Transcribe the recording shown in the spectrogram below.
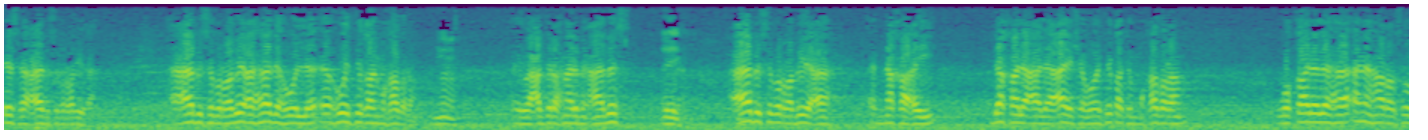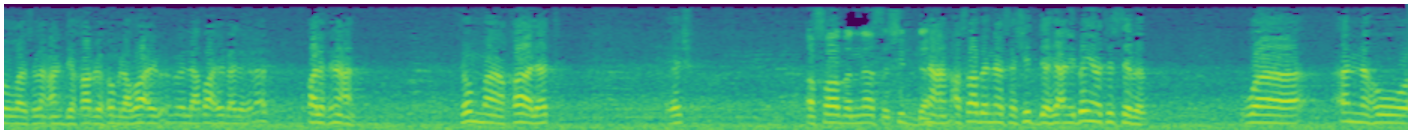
ليس عابس بن ربيعة عابس بن ربيعة هذا هو هو الثقة المخضرم. نعم. أيوة عبد الرحمن بن عابس. أي. عابس بن ربيعة النخعي دخل على عائشة وهو ثقة مخضرم. وقال لها أنهى رسول الله صلى الله عليه وسلم عن ادخار لحوم الأضاحي بعد ثلاث قالت نعم. ثم قالت إيش؟ أصاب الناس شدة. نعم أصاب الناس شدة يعني بينت السبب. وأنه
